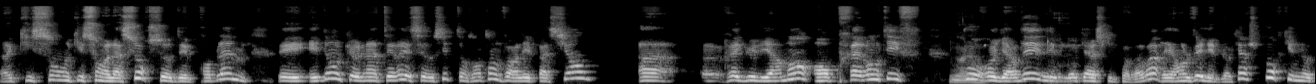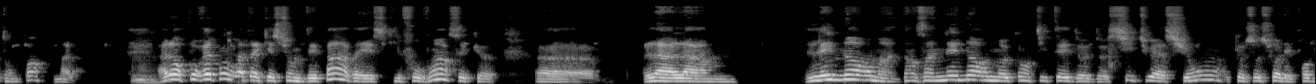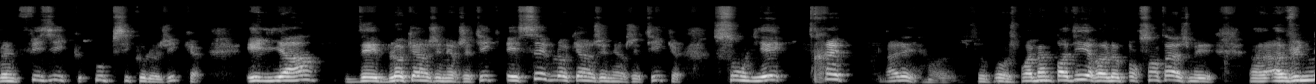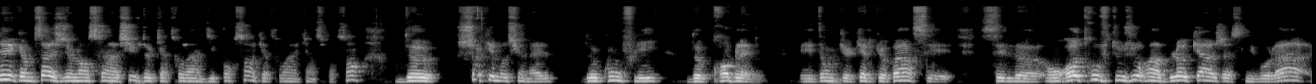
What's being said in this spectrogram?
à la source des problèmes. Et, donc l'intérêt, c'est aussi de temps en temps de voir les patients régulièrement en préventif. Pour regarder les blocages qu'ils peuvent avoir et enlever les blocages pour qu'ils ne tombent pas malades. Hmm. Alors, pour répondre à ta question de départ, et ce qu'il faut voir, c'est que euh, la, l'énorme, dans une énorme quantité de, de, situations, que ce soit les problèmes physiques ou psychologiques, il y a des blocages énergétiques et ces blocages énergétiques sont liés très allez, je, je pourrais même pas dire le pourcentage, mais euh, à vue de nez comme ça, je lancerai un chiffre de 90%, 95% de choc émotionnel, de conflits, de problèmes. Et donc, quelque part, c'est, c'est le, on retrouve toujours un blocage à ce niveau-là.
